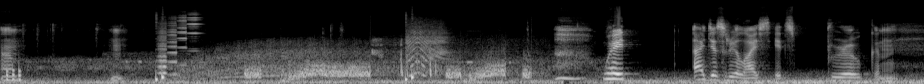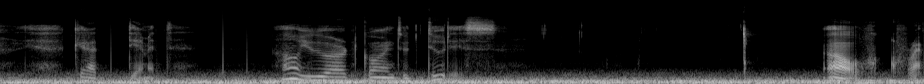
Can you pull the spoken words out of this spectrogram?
Um. Hmm. Wait, I just realized it's broken. God damn it. How you are going to do this? Oh, crap.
